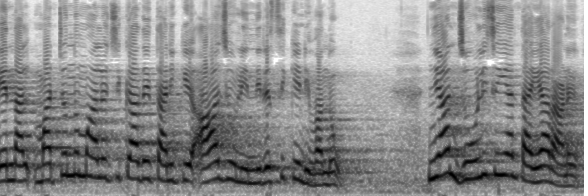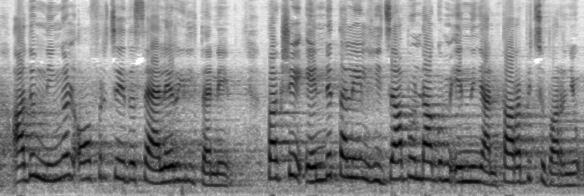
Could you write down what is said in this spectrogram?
എന്നാൽ മറ്റൊന്നും ആലോചിക്കാതെ തനിക്ക് ആ ജോലി നിരസിക്കേണ്ടി വന്നു. ഞാൻ ജോലി ചെയ്യാൻ തയ്യാറാണ്. അതും നിങ്ങൾ ഓഫർ ചെയ്ത സാലറിയിൽ തന്നെ. പക്ഷേ എന്റെ തലയിൽ ഹിജാബ് ഉണ്ടാകും എന്ന് ഞാൻ തറപ്പിച്ചു പറഞ്ഞു.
